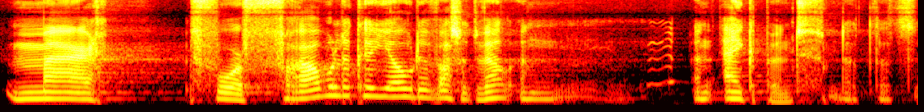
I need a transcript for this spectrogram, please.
Maar voor vrouwelijke Joden was het wel een, een eikpunt. Dat, dat,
